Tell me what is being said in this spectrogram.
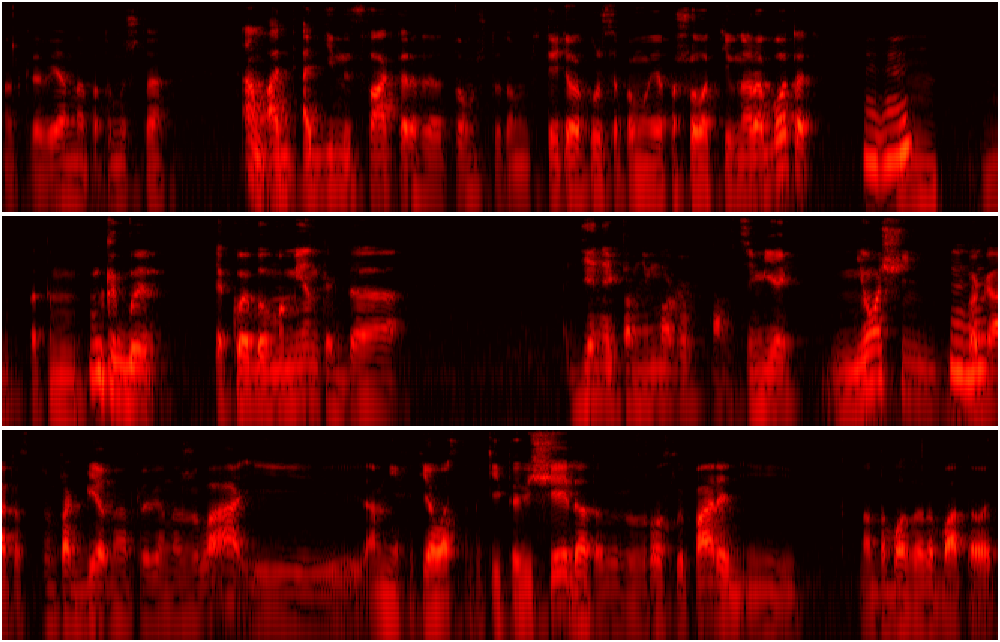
откровенно, потому что ну, один из факторов в том, что там с третьего курса, по-моему, я пошел активно работать. Mm-hmm. Потом, ну, как бы такой был момент, когда денег там немного там, в семье не очень mm-hmm. богато, скажем так, бедно откровенно жила, и а мне хотелось там, каких-то вещей, да, ты уже взрослый парень, и надо было зарабатывать.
